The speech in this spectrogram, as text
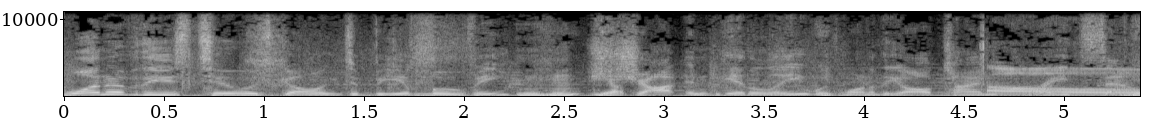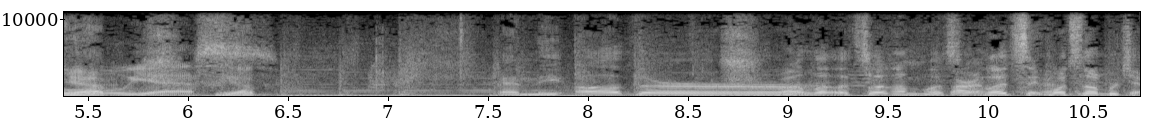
one of these two is going to be a movie Mm-hmm. Yep. shot in Italy with one of the all-time Oh, great sound, Yep. yes. Yep. And the other. Well, let- let's let them. Let's all let right, him- let's see. What's number two?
